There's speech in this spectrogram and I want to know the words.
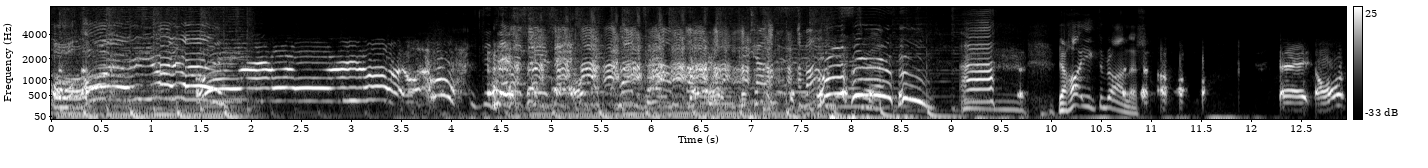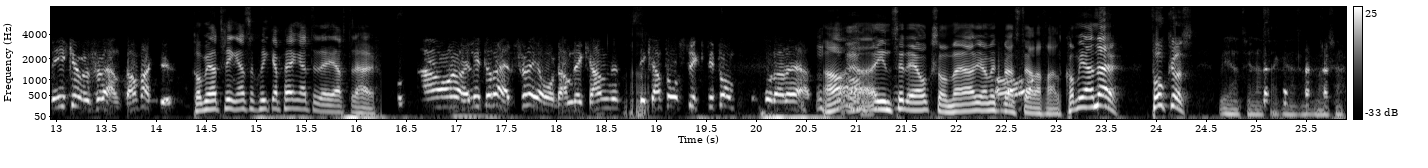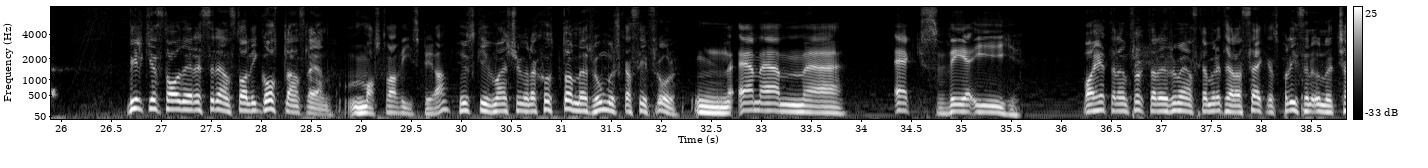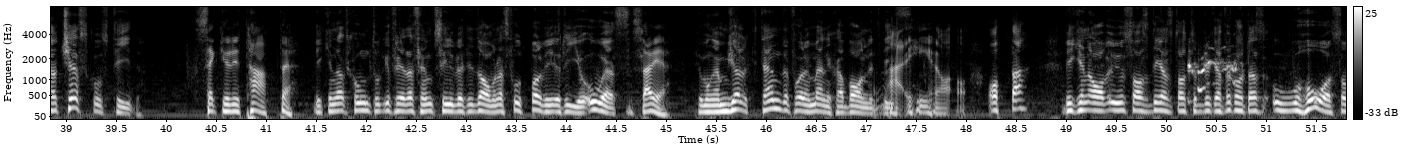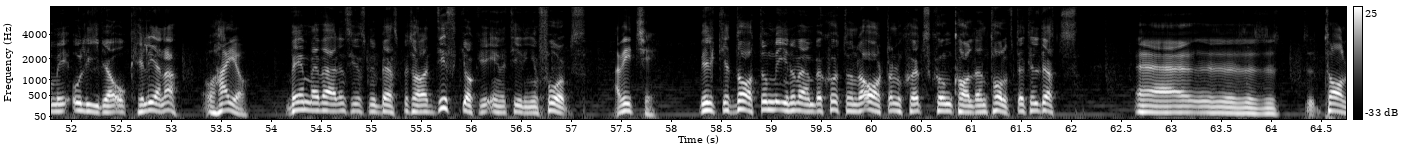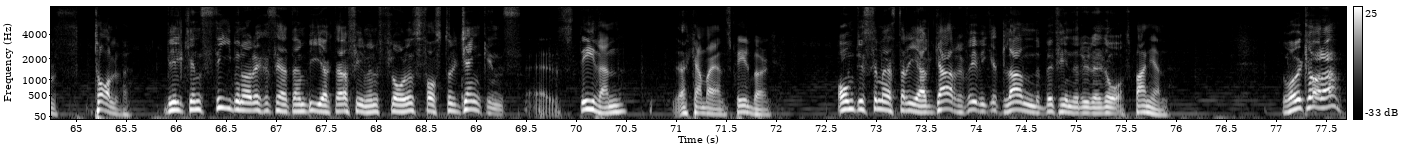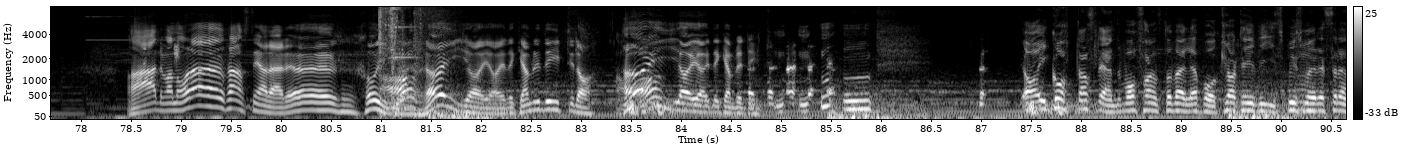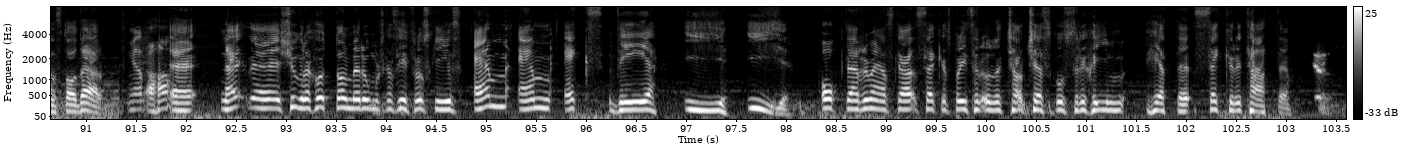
Oj, oj, oj! Det där var Man trampar runt och kan svans. Jaha, gick det bra Anders? Eh, Ja, det gick över förväntan faktiskt. Kommer jag tvingas att skicka pengar till dig efter det här? Ja, jag är lite rädd för det Adam. Det kan, det kan ta styggt ifrån båda det här. Ja, jag inser det också, men jag gör mitt bästa i alla fall. Kom igen nu! Fokus! Vilken stad är residensstad i Gotlands län? Måste vara Visby va? Hur skriver man 2017 med romerska siffror? Mm, MM eh. Vad heter den fruktade rumänska militära säkerhetspolisen under Ceausescus tid? Securitate. Vilken nation tog i fredags hem silvret i damernas fotboll vid Rio-OS? Sverige? Hur många mjölktänder får en människa vanligtvis? Nej, ingen aning. Åtta? Vilken av USAs delstater brukar förkortas OH som i Olivia och Helena? Ohio? Vem är världens just nu bäst betalda diskjockey enligt tidningen Forbes? Avicii? Vilket datum i november 1718 sköts kung Karl XII till döds? Eh, tolv? Tolv? Vilken Steven har regisserat den biaktuella filmen Florence Foster Jenkins? Eh, Steven? Jag kan bara en. Spielberg? Om du semestrar i Algarve, i vilket land befinner du dig då? Spanien? Då var vi klara. Ja, det var några chansningar där. Eh, Oj, oj, oj, oj, det kan bli dyrt idag. Oj, oj, oj, det kan bli dyrt. Ja, i Gotlands län, vad fanns det att välja på? Klart det är Visby som är residensstad där. Jaha. Eh, nej, eh, 2017 med romerska siffror skrivs MMXVII. Och den rumänska säkerhetspolisen under Ceausescus regim hette Securitate.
